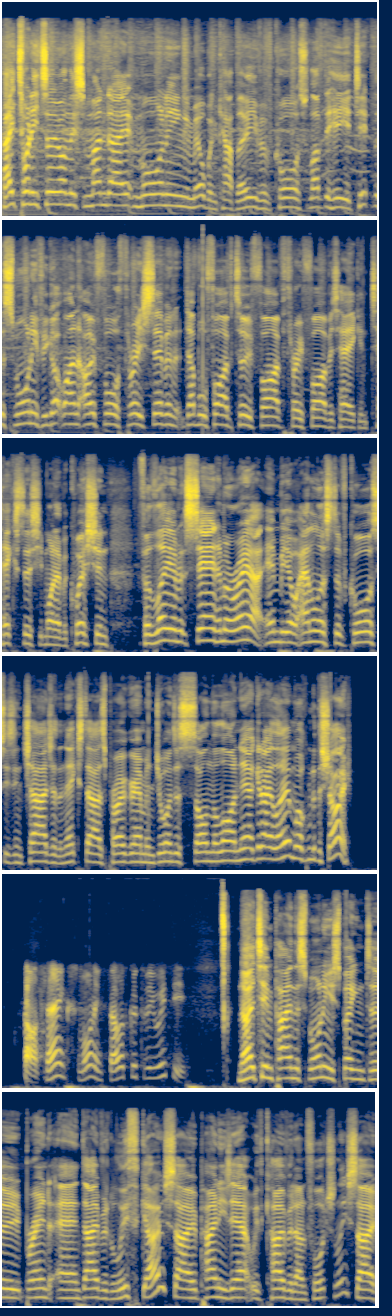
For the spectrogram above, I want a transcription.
8.22 on this Monday morning, Melbourne Cup Eve, of course. Love to hear your tip this morning. If you got one, 0437 552 535 is how you can text us. You might have a question for Liam Santamaria, NBL analyst, of course. He's in charge of the Next Stars program and joins us on the line now. G'day, Liam. Welcome to the show. Oh, thanks. Morning, fellas. Good to be with you. No Tim Payne this morning. You're speaking to Brent and David Lithgow. So Payne's out with COVID, unfortunately. So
